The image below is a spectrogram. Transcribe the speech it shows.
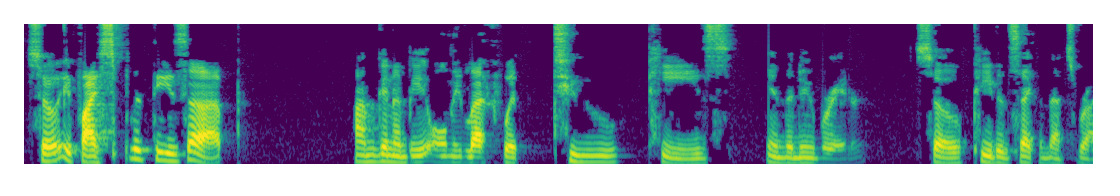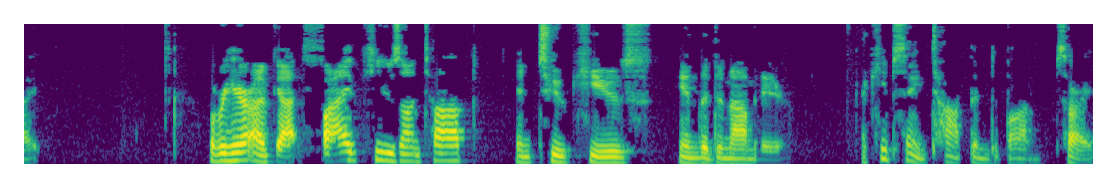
So if I split these up, I'm going to be only left with two p's in the numerator. So p to the second, that's right. Over here, I've got five q's on top and two q's in the denominator. I keep saying top and bottom. Sorry,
